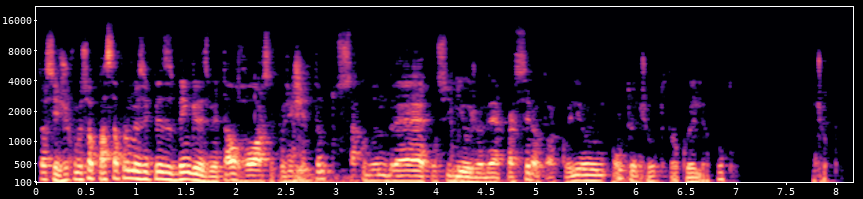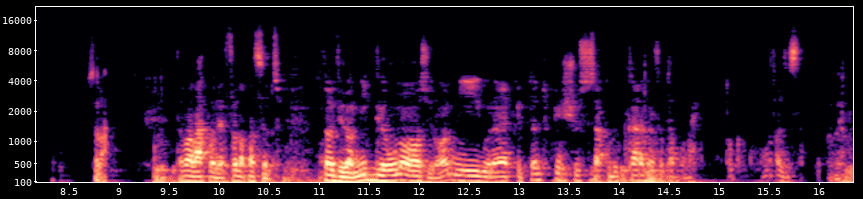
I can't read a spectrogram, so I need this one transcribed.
Então assim, a gente começou a passar por umas empresas bem grandes, Metal Horse, depois a gente encheu tanto o saco do André, conseguiu, o André é parceiro, eu tava com ele ontem, ontem, ontem, tava com ele, ontem, ontem, ontem, sei lá. Tava lá quando ele foi lá pra Santos. Então virou amigão nosso, virou amigo, né? Porque tanto que encheu o saco do cara, o cara falou, tá bom, vai, toma, vamos fazer essa porra, vai.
